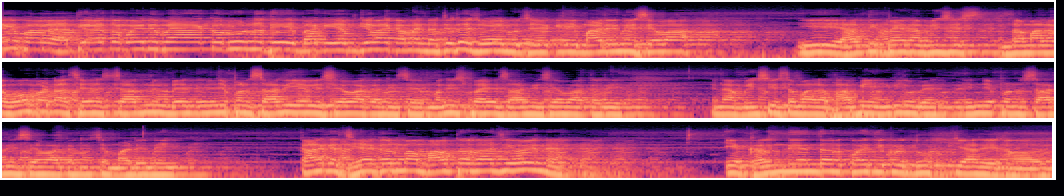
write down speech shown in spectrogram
નહીં ફાવે. અત્યારે તો કોઈને ભાઈ આ કરવું નથી. બાકી એમ કહેવાય કે અમે નજરે જોયેલું છે કે એ માળીની સેવા એ હાર્દિકભાઈના મિસિસ એટલે મારા વહુ બટા છે. ચાદમીનબેન બેન એની પણ સારી એવી સેવા કરી છે. મનીષભાઈએ સારી સેવા કરી. એના મિસિસ અમારા ભાભી ઇન્દુબેન, એમની પણ સારી સેવા કરી છે માળીની કારણ કે જે ઘરમાં માવતર રાજી હોય ને, એ ઘરની અંદર કોઈથી કોઈ દુઃખ ક્યારેય ન આવે.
